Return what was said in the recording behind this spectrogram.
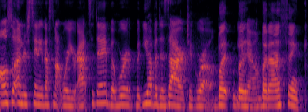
also understanding that's not where you're at today. But we're but you have a desire to grow. But but you know? but I think,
